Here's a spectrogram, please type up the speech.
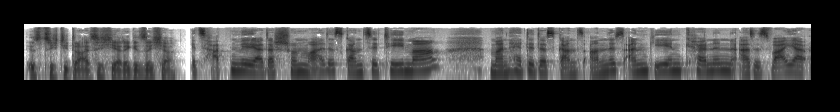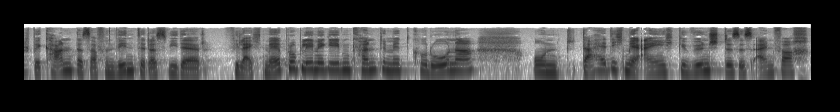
ist sich die 30-Jährige sicher. Jetzt hatten wir ja das schon mal, das ganze Thema. Man hätte das ganz anders angehen können. Also es war ja bekannt, dass auf den Winter das wieder vielleicht mehr Probleme geben könnte mit Corona. Und da hätte ich mir eigentlich gewünscht, dass es einfach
